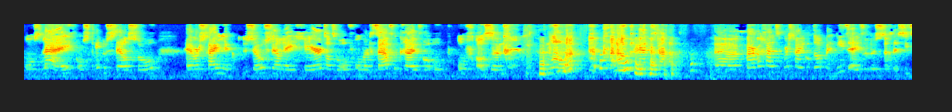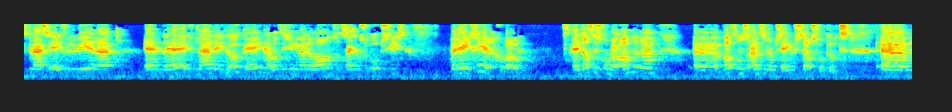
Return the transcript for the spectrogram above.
ons lijf, ons zenuwstelsel, en waarschijnlijk zo snel reageert dat we of onder de tafel kruipen of, of als een malle oude mens gaan. Maar we gaan natuurlijk waarschijnlijk op dat moment niet even rustig de situatie evalueren en even nadenken: oké, nou wat is nu aan de hand? Wat zijn onze opties? We reageren gewoon. En dat is onder andere uh, wat ons autonoom zenuwstelsel doet. Um,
